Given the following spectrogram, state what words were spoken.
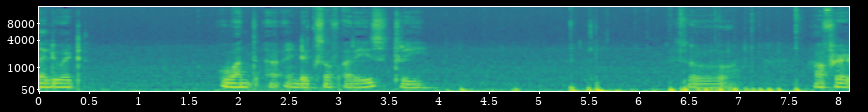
value at one uh, index of array is 3 so after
